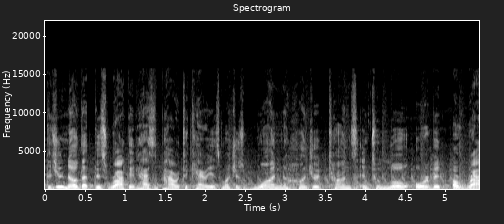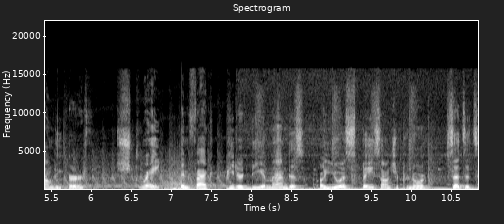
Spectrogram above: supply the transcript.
Did you know that this rocket has the power to carry as much as 100 tons into low orbit around the Earth? Straight. In fact, Peter Diamandis, a US space entrepreneur, says it's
